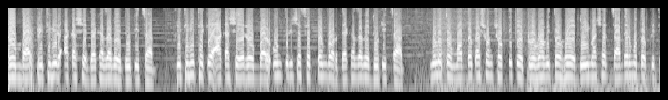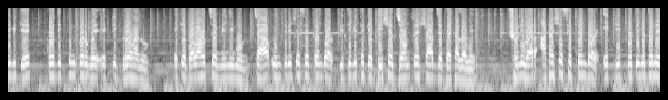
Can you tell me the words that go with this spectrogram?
রোববার পৃথিবীর আকাশে দেখা যাবে দুটি চাঁদ। পৃথিবী থেকে আকাশে রোববার উনত্রিশে সেপ্টেম্বর দেখা যাবে দুটি চাঁদ। মূলত মধ্যাকর্ষণ শক্তিতে প্রভাবিত হয়ে দুই মাসের চাঁদের মতো পৃথিবীকে প্রদক্ষিণ করবে একটি গ্রহাণু। একে বলা হচ্ছে মিনিমুন যা উনত্রিশে সেপ্টেম্বর পৃথিবী থেকে বিশেষ যন্ত্রের সাহায্যে দেখা যাবে। শনিবার আঠাশে সেপ্টেম্বর একটি প্রতিবেদনে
